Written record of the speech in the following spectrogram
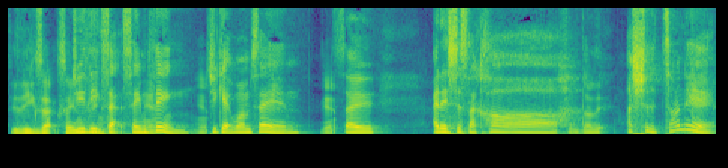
Do the exact same. do the thing. exact same Yeah, thing. Yeah. Do you get what I'm saying? Yeah. So, and it's just like, ah, it. I should have done it.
